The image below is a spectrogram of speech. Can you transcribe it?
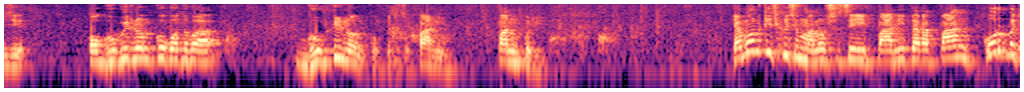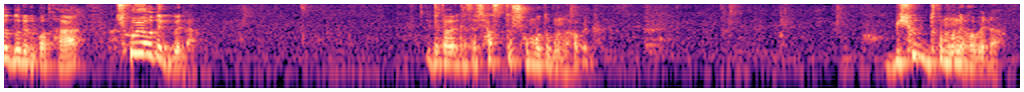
এই যে অগভীর নলকূপ অথবা গভীর নলকূপের যে পানি, পান করি। এমন কিছু কিছু মানুষ আছে, এই পানি তারা পান করবে তো দূরের কথা ছুঁয়েও দেখবে না। এটা তাদের কাছে স্বাস্থ্যসম্মত মনে হবে না। বিশুদ্ধ মনে হবে না।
